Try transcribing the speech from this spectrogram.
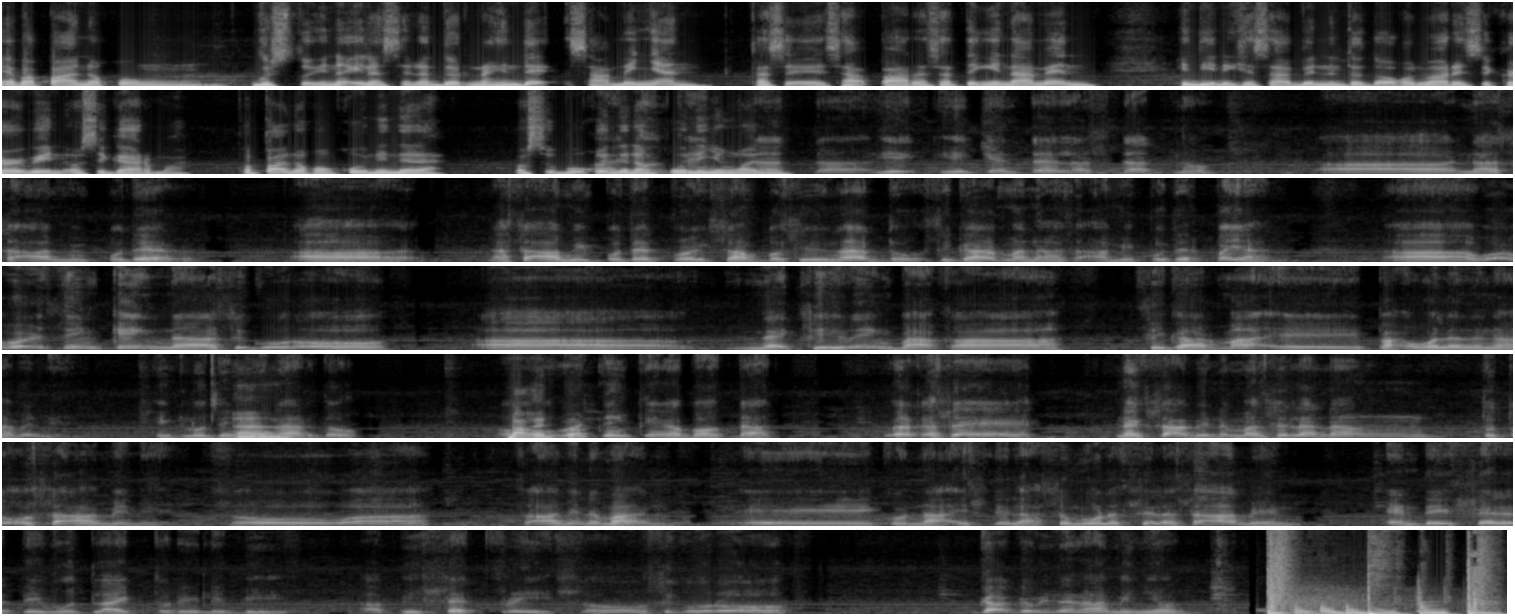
Eh paano kung gustuhin ng ilang senador na hindi, sa amin 'yan. Kasi sa, para sa tingin namin, hindi nagsasabi ng totoo. Kunwari si Kerwin o si Garma. Paano kung kunin nila? O subukin nilang kunin yung ano? uh, he, he can tell us that, no? Uh, nasa aming poder. Uh, nasa aming poder, for example, si Leonardo. Si Garma, nasa aming poder pa yan. Uh, we're- thinking na siguro uh, next hearing, baka si Garma, eh, pakawalan na namin, eh, including Ah. Leonardo. Bakit Oh, we're thinking about that. Well, kasi nagsabi naman sila ng totoo sa amin eh. So, ah, sa amin naman, eh, kung nais nila, sumulat sila sa amin and they said that they would like to really be ah, be set free. So, siguro, gagawin na namin yon. Thank you.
